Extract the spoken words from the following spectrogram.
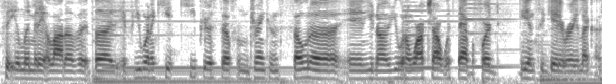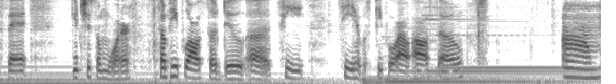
to eliminate a lot of it. But if you want to keep keep yourself from drinking soda and you know you want to watch out with that before getting to Gatorade, like I said, get you some water. Some people also do uh, tea. Tea helps people out also um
